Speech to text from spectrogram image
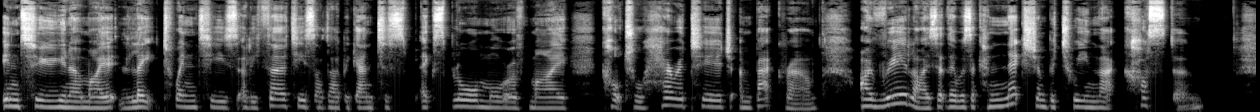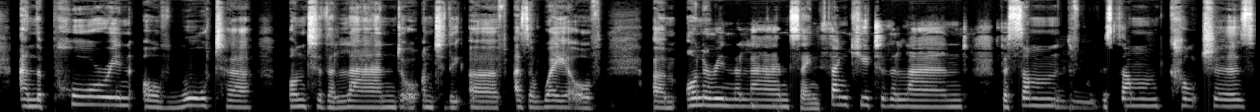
into, you know, my late 20s, early 30s, as I began to explore more of my cultural heritage and background, I realized that there was a connection between that custom and the pouring of water onto the land or onto the earth as a way of um, honoring the land, saying thank you to the land. For some, mm-hmm. for some cultures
